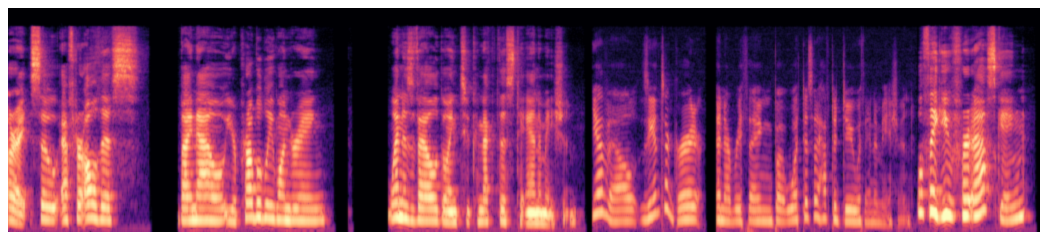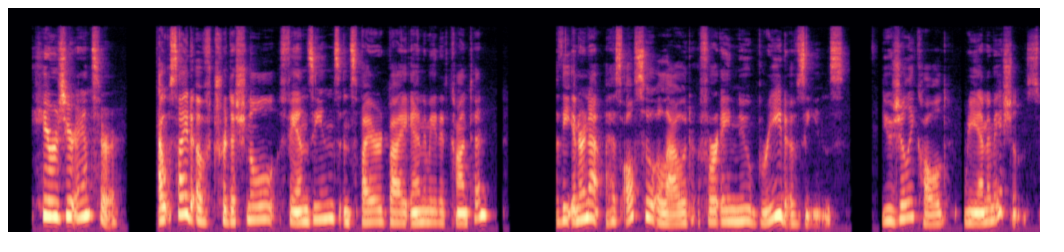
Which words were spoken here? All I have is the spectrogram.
all right so after all this by now you're probably wondering when is val going to connect this to animation Yeah, Val, zines are great and everything, but what does it have to do with animation? Well, thank you for asking. Here's your answer. Outside of traditional fanzines inspired by animated content, the internet has also allowed for a new breed of zines, usually called reanimations.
